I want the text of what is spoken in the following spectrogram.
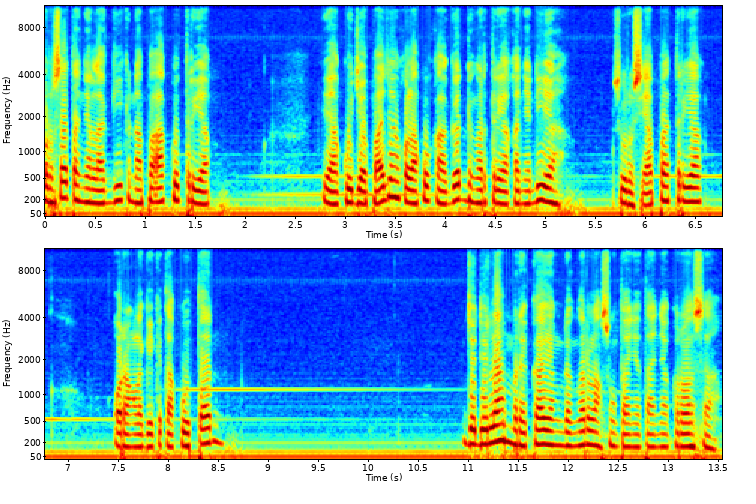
Rosa tanya lagi kenapa aku teriak. Ya aku jawab aja kalau aku kaget dengar teriakannya dia. Suruh siapa teriak? Orang lagi ketakutan, Jadilah mereka yang dengar langsung tanya-tanya ke Rosa.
